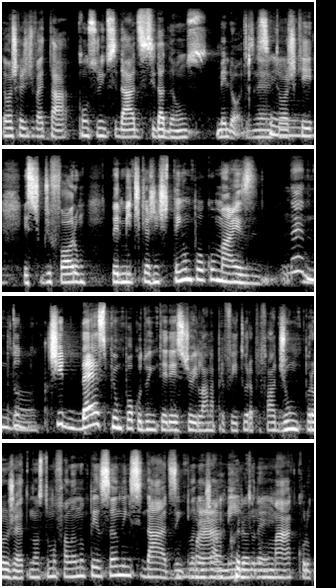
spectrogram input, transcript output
eu acho que a gente vai estar construindo cidades, cidadãos melhores, né? Sim. Então acho que esse tipo de fórum permite que a gente tenha um pouco mais né, do, te despe um pouco do interesse de eu ir lá na prefeitura para falar de um projeto. Nós estamos falando pensando em cidades, em planejamento, macro, né? no macro.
